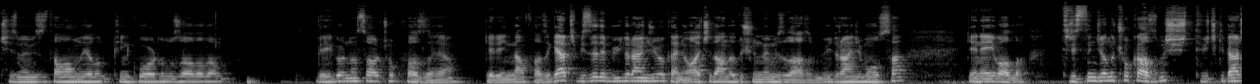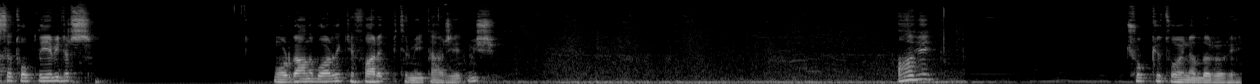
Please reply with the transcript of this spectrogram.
çizmemizi tamamlayalım. Pink Ward'umuzu alalım. Veigar'ın hasarı çok fazla ya. Gereğinden fazla. Gerçi bizde de büyü direnci yok hani o açıdan da düşünmemiz lazım. Büyü direncim olsa gene eyvallah. Trist'in canı çok azmış. Twitch giderse toplayabilir. Morgana bu arada kefaret bitirmeyi tercih etmiş. Abi çok kötü oynadılar orayı.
